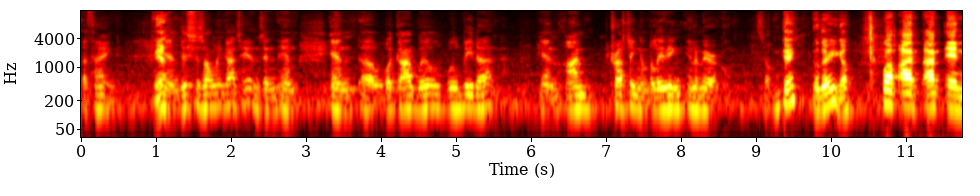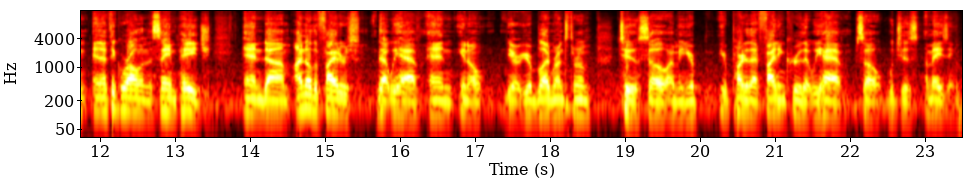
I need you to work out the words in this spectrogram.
a thing. Yeah. And this is all in God's hands, and and and uh, what God will will be done. And I'm trusting and believing in a miracle. So Okay. Well, there you go. Well, I'm, I'm and and I think we're all on the same page. And um, I know the fighters that we have, and you know your your blood runs through them too. So I mean, you're you're part of that fighting crew that we have. So which is amazing.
